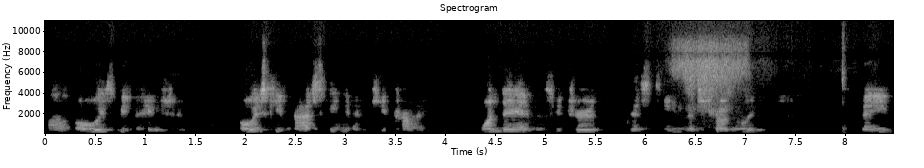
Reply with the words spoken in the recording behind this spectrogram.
Uh, always be patient. Always keep asking and keep trying. One day in the future, this team that's struggling may,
